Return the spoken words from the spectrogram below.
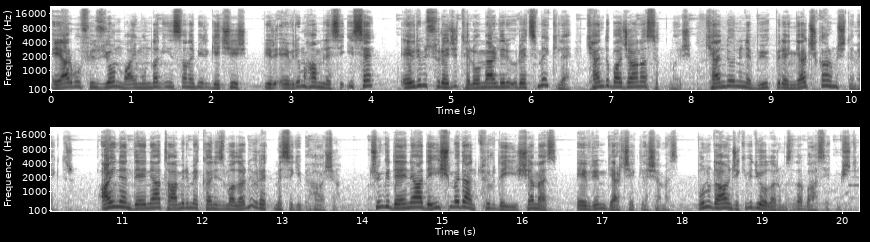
Eğer bu füzyon maymundan insana bir geçiş, bir evrim hamlesi ise evrim süreci telomerleri üretmekle kendi bacağına sıkmış, kendi önüne büyük bir engel çıkarmış demektir. Aynen DNA tamir mekanizmalarını üretmesi gibi haşa. Çünkü DNA değişmeden tür değişemez, evrim gerçekleşemez. Bunu daha önceki videolarımızda da bahsetmiştik.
